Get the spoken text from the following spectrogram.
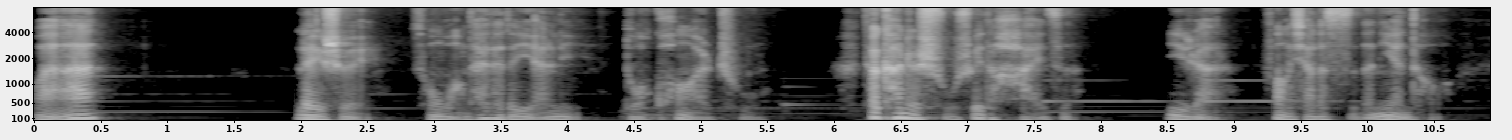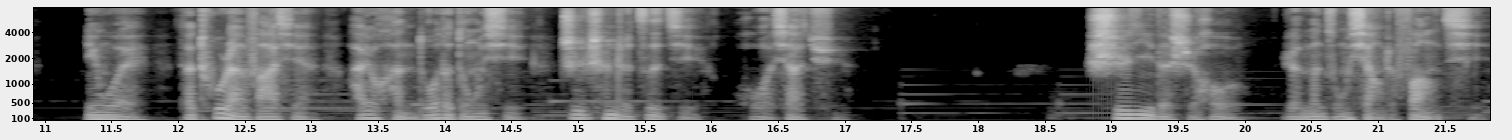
晚安。泪水从王太太的眼里夺眶而出，她看着熟睡的孩子，毅然放下了死的念头，因为。她突然发现，还有很多的东西支撑着自己活下去。失意的时候，人们总想着放弃，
